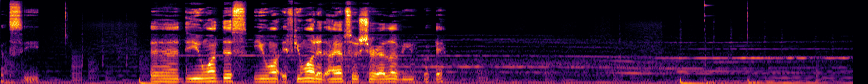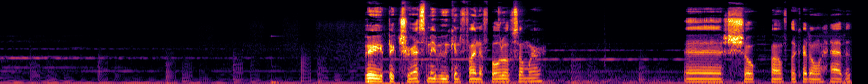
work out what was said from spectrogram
Let's see. Uh, do you want this? You want? If you want it, I absolutely sure. I love you. Okay. Very picturesque. Maybe we can find a photo of somewhere. Uh, show conflict, I don't have it.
